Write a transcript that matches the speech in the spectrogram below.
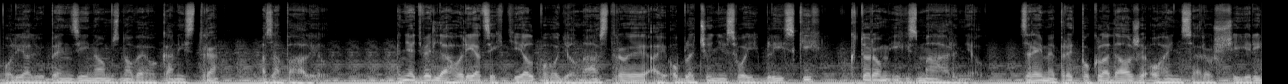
polial ju benzínom z nového kanistra a zapálil. Hneď vedľa horiacich tiel pohodil nástroje aj oblečenie svojich blízkych, v ktorom ich zmárnil. Zrejme predpokladal, že oheň sa rozšíri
